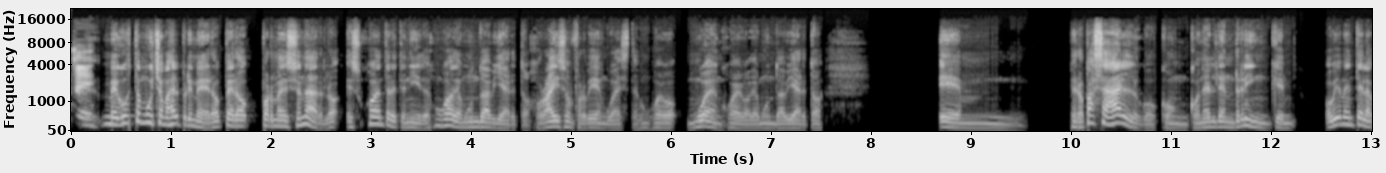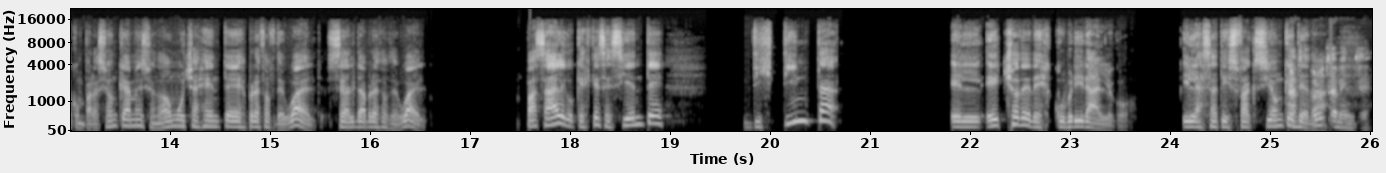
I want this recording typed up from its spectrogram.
Sí, Me gusta mucho más el primero, pero por mencionarlo, es un juego entretenido, es un juego de mundo abierto. Horizon Forbidden West es un juego, buen juego de mundo abierto. Em, pero pasa algo con, con Elden Ring, que obviamente la comparación que ha mencionado mucha gente es Breath of the Wild, Zelda Breath of the Wild. Pasa algo que es que se siente distinta el hecho de descubrir algo y la satisfacción que te da. absolutamente.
